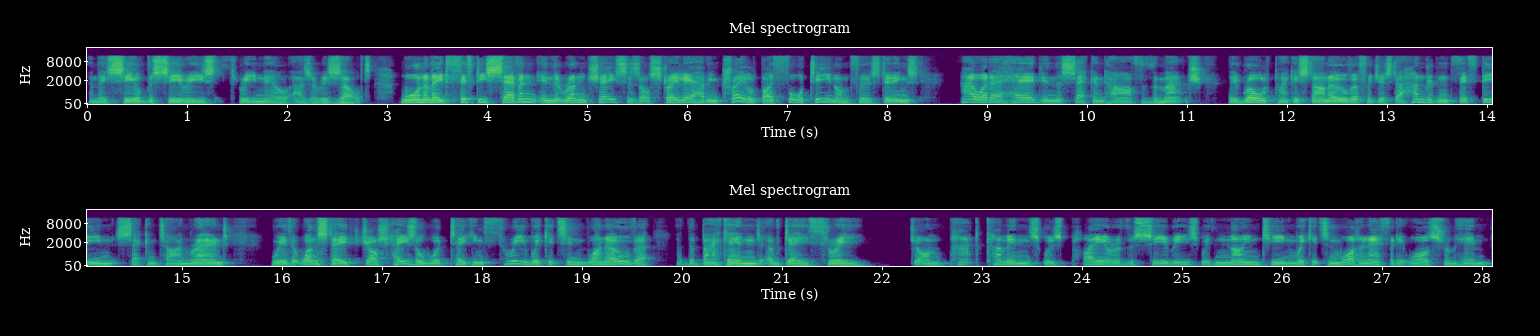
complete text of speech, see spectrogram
And they sealed the series 3 0 as a result. Warner made 57 in the run chase as Australia, having trailed by 14 on first innings, powered ahead in the second half of the match. They rolled Pakistan over for just 115 second time round with at one stage Josh Hazlewood taking three wickets in one over at the back end of day three. Jon, Pat Cummins was player of the series with 19 wickets, and what an effort it was from him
